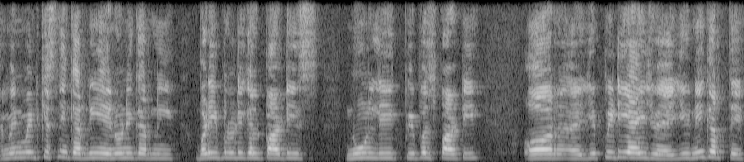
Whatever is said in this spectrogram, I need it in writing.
अमेंडमेंट किसने करनी है? इन्होंने करनी है। बड़ी political parties Noon league peoples party और ये पीटीआई जो है ये नहीं करते।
